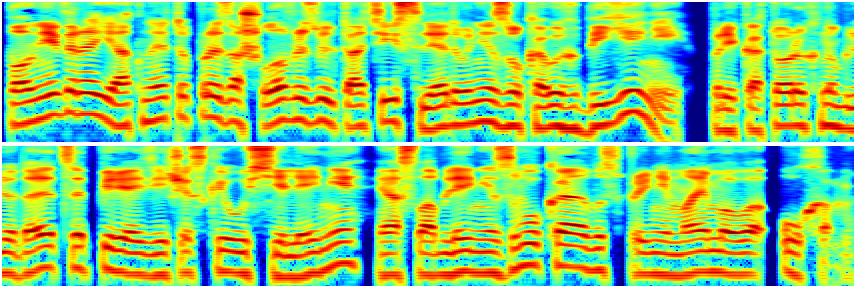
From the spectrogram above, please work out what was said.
Вполне вероятно, это произошло в результате исследования звуковых биений, при которых наблюдается периодическое усиление и ослабление звука, воспринимаемого ухом.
